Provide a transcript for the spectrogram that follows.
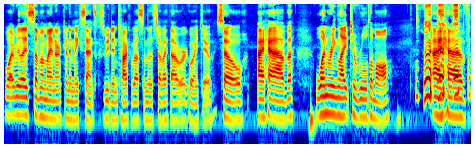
Well, I realized some of mine aren't going to make sense because we didn't talk about some of the stuff I thought we were going to. So I have one ring light to rule them all. I have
